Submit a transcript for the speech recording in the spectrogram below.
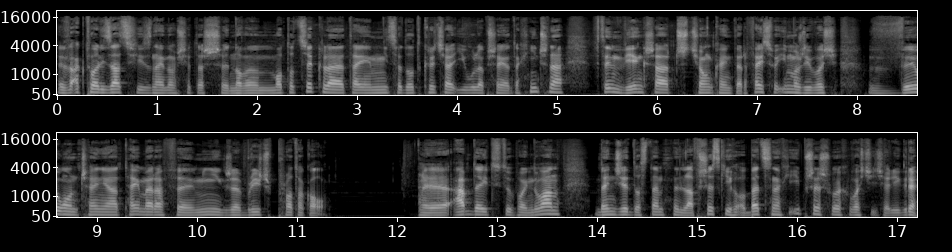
W aktualizacji znajdą się też nowe motocykle, tajemnice do odkrycia i ulepszenia techniczne, w tym większa czcionka interfejsu i możliwość wyłączenia timera w minigrze Bridge Protocol. Update 2.1 będzie dostępny dla wszystkich obecnych i przyszłych właścicieli gry.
